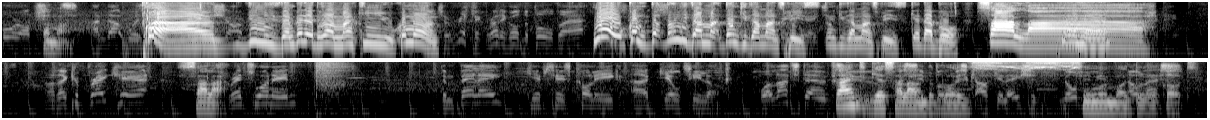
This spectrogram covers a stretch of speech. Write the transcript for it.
more options. Come on. And that was Ah, sharp. Vinny Dembele the one marking you. Come on. Terrific running on the ball there. No, come, don't, don't leave that man. Don't give that man space. Don't give that man space. Get that ball. Salah. Oh, they could break here. Salah. Threads one in. Dembele gives his colleague a guilty look. Well, that's down Trying to to get Salah on the simple ball is miscalculation. No seeming more more, no less. difficult. Mbappe.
